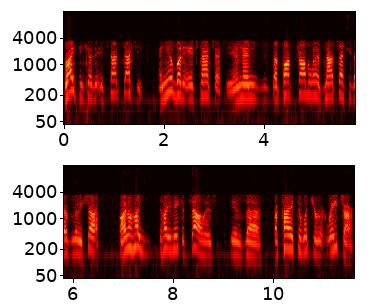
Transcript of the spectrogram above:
Right, because it's not sexy. And you know, but it's not sexy. And then the pro- trouble is, not sexy doesn't really sell. Well, I know how you, how you make it sell is is uh, I'll tie it to what your rates are.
